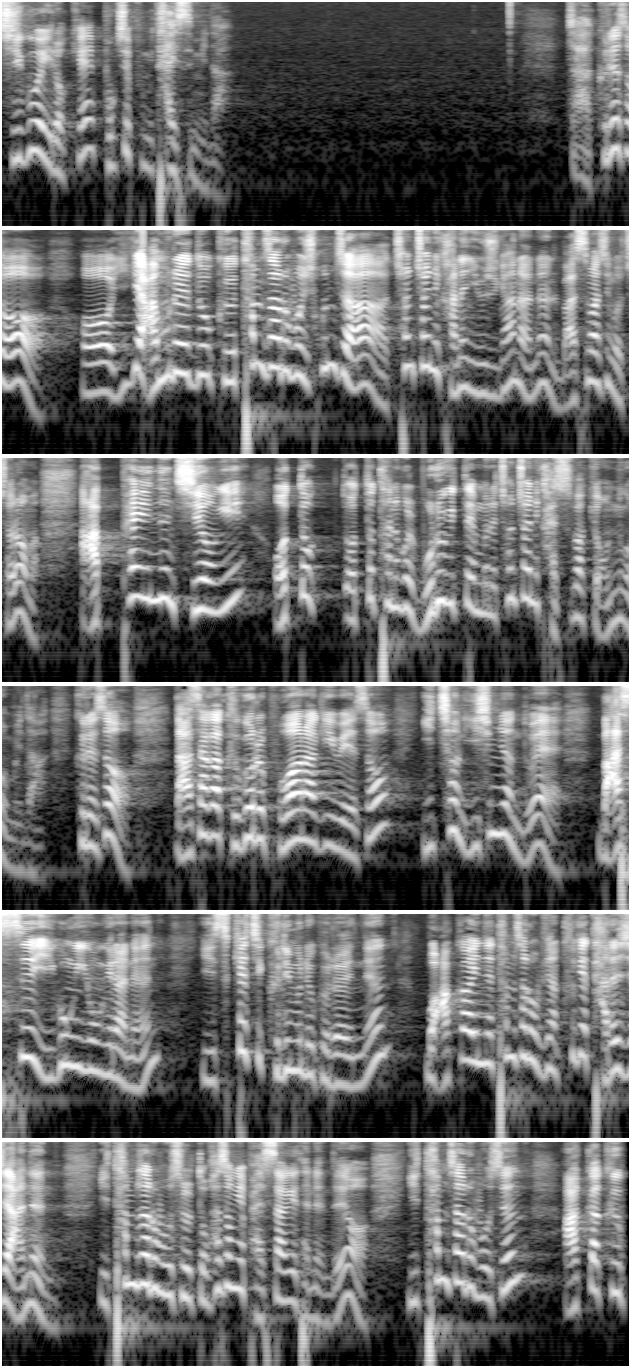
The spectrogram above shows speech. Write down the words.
지구에 이렇게 복제품이 다 있습니다. 자, 그래서 어, 이게 아무래도 그 탐사 로봇이 혼자 천천히 가는 이유 중에 하나는 말씀하신 것처럼 앞에 있는 지형이 어떻, 어떻다는 걸 모르기 때문에 천천히 갈 수밖에 없는 겁니다. 그래서 나사가 그거를 보완하기 위해서 2020년도에 마스 2020이라는 이 스케치 그림으로 그려 있는 뭐 아까 있는 탐사 로봇이랑 크게 다르지 않은 이 탐사 로봇을 또 화성에 발사하게 되는데요. 이 탐사 로봇은 아까 그,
